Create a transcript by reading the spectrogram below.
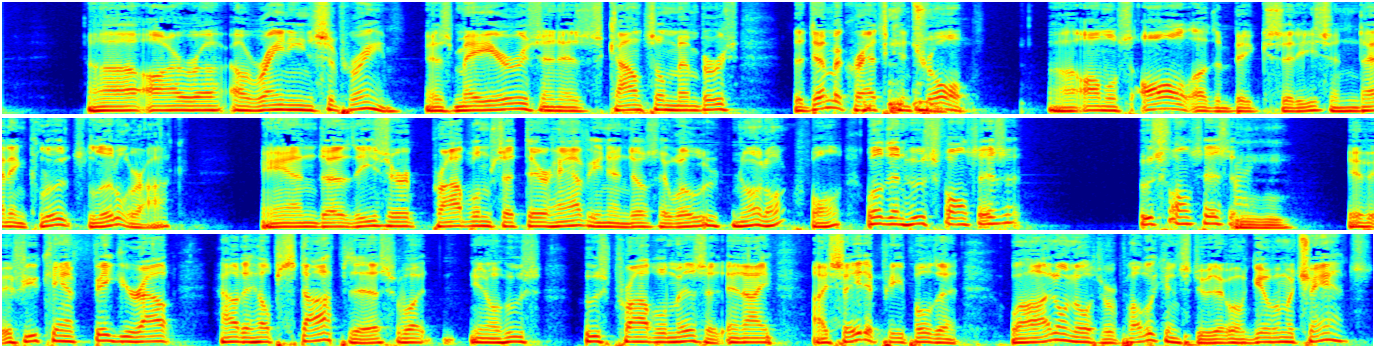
uh, are, uh, are reigning supreme as mayors and as council members. The Democrats control uh, almost all of the big cities, and that includes Little Rock. And uh, these are problems that they're having, and they'll say, "Well, it's not our fault." Well, then whose fault is it? Whose fault is it? If if you can't figure out how to help stop this, what you know, whose whose problem is it? And I I say to people that, well, I don't know what the Republicans do That will give them a chance.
